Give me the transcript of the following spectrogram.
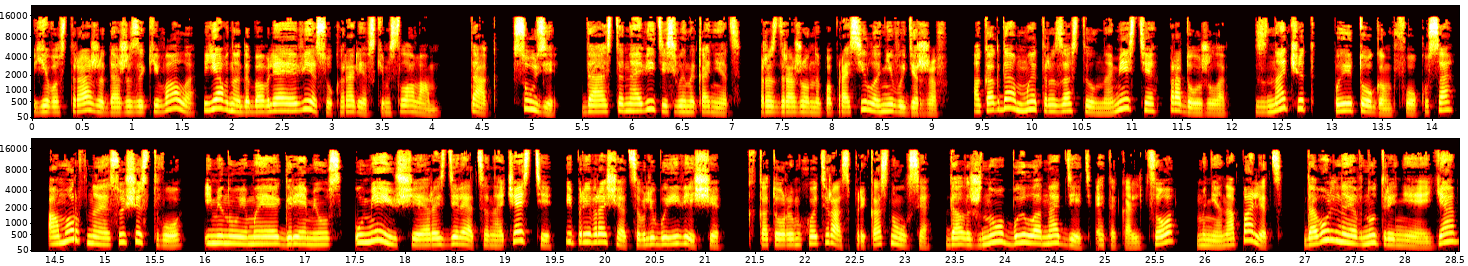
Его стража даже закивала, явно добавляя весу королевским словам. Так, Сузи, да остановитесь вы наконец, раздраженно попросила, не выдержав. А когда мэтр застыл на месте, продолжила: Значит, по итогам фокуса аморфное существо, именуемое Гремиус, умеющее разделяться на части и превращаться в любые вещи, к которым хоть раз прикоснулся, должно было надеть это кольцо мне на палец. Довольное внутреннее я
